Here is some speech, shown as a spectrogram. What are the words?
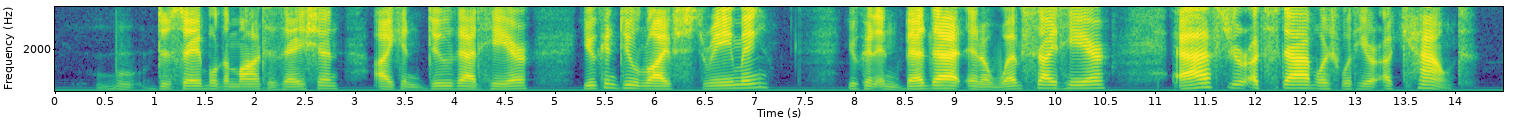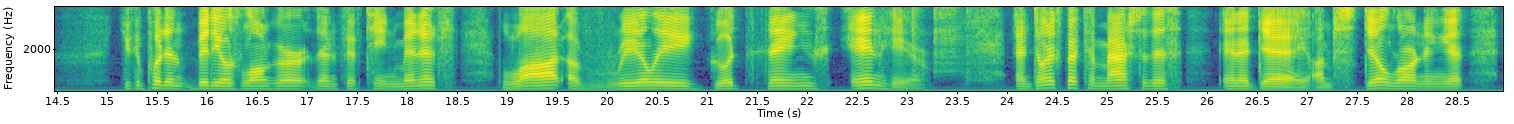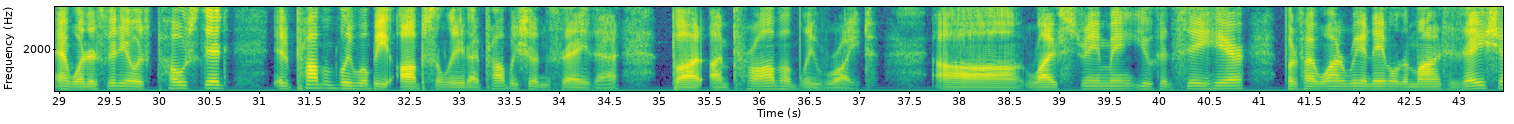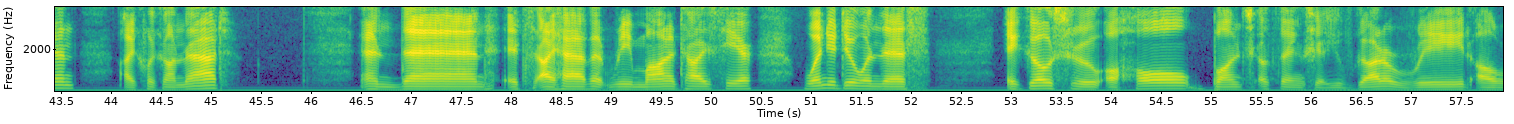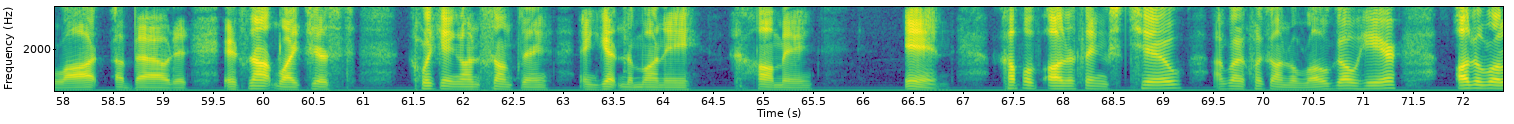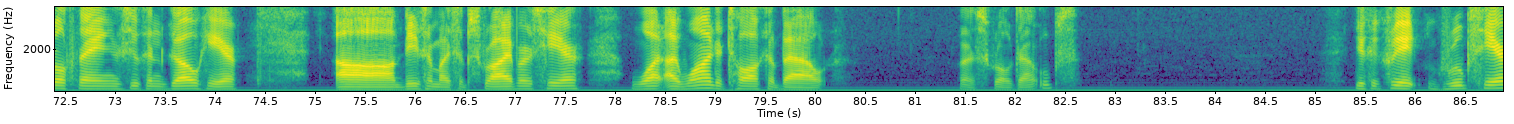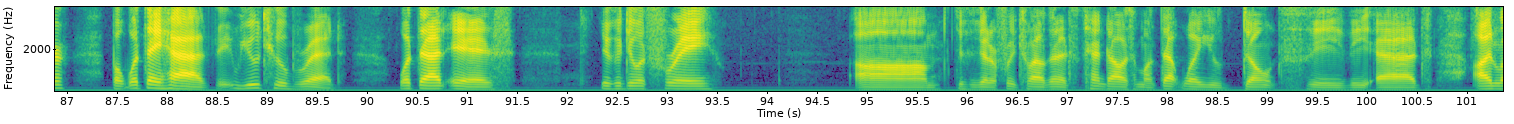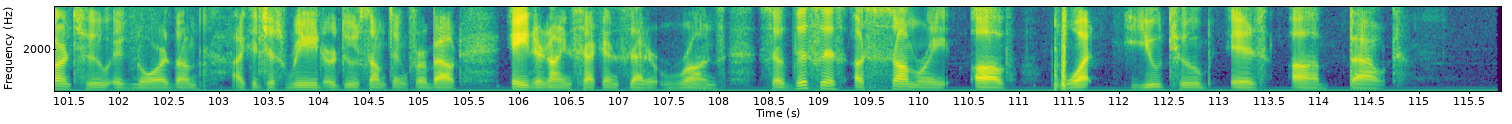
disable the monetization. I can do that here. You can do live streaming. You can embed that in a website here. After you're established with your account, you can put in videos longer than 15 minutes. Lot of really good things in here. And don't expect to master this in a day. I'm still learning it, and when this video is posted, it probably will be obsolete. I probably shouldn't say that, but I'm probably right. Uh, live streaming, you can see here, but if I want to re-enable the monetization, I click on that, and then it's I have it remonetized here. When you're doing this, it goes through a whole bunch of things here. You've got to read a lot about it. It's not like just clicking on something and getting the money coming in. A couple of other things too. I'm going to click on the logo here. Other little things, you can go here. Um, these are my subscribers here. what I wanted to talk about, I'm going to scroll down, oops. You could create groups here, but what they have, the YouTube Red, what that is, you can do it free. Um, you can get a free trial. Then it's ten dollars a month. That way you don't see the ads. I learned to ignore them. I could just read or do something for about eight or nine seconds that it runs. So this is a summary of what YouTube is about.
